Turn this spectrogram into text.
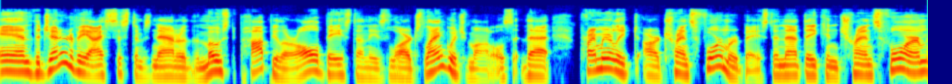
And the generative AI systems now are the most popular, all based on these large language models that primarily are transformer based, and that they can transform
